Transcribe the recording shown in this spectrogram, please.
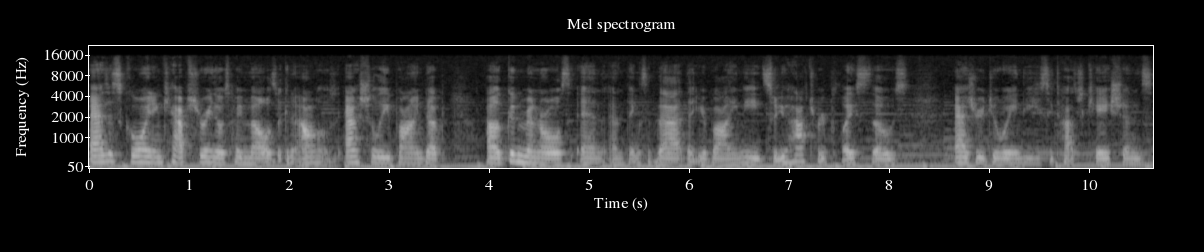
as it's going and capturing those heavy metals, it can actually bind up uh, good minerals and, and things of that that your body needs. So you have to replace those as you're doing these detoxifications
